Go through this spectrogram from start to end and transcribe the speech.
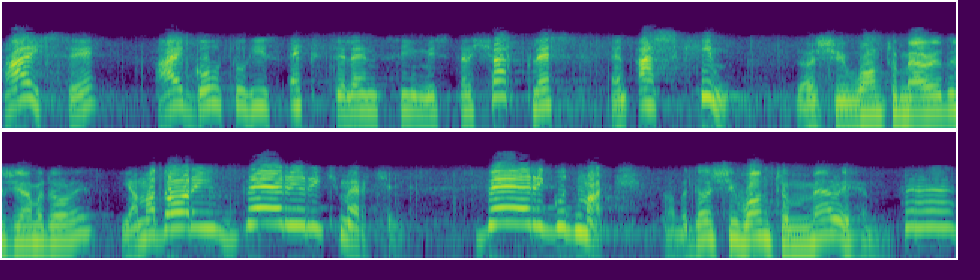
I say I go to His Excellency Mr. Sharpless and ask him. Does she want to marry this Yamadori? Yamadori, very rich merchant. Very good much. Oh, but does she want to marry him? Uh,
